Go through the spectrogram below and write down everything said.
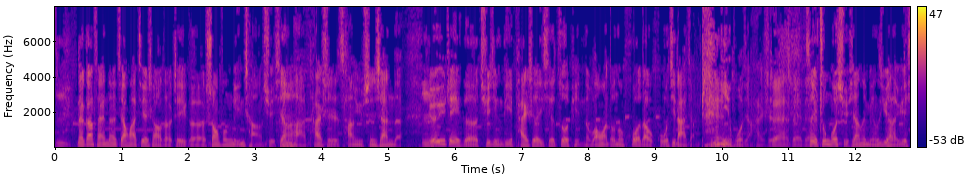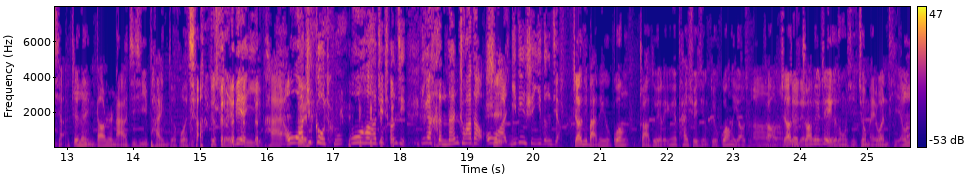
嗯，那刚才呢，江华介绍的这个双峰林场雪乡啊，它是藏于深山的。由于这个取景地拍摄一些作品呢，往往都能获到国际大奖，频频获奖，还是。对对对。所以中国雪乡的名字越来越响，真的，你到这拿个机器一拍，你就获奖，就随便一拍，哇，这构图，哇，这场景 应该很难抓到，哇，一定是一等奖。只要你把那个光抓对了，因为拍雪景对光的要求很高，只要你抓对这个东西就没问题了。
